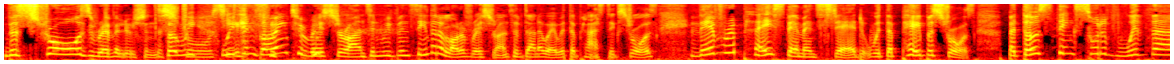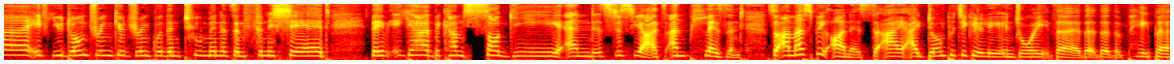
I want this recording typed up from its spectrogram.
the straws revolution. The so straws, we, we've been going to restaurants and we've been seeing that a lot of restaurants have done away with the plastic straws. They've replaced them instead with the paper straws. But those things sort of wither if you don't drink your drink within two minutes and finish it. They, yeah, it becomes soggy and it's just, yeah, it's unpleasant. So I must be honest, I, I don't particularly enjoy the, the, the, the paper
